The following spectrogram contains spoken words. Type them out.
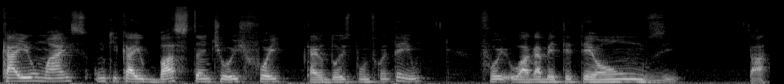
caíram mais, um que caiu bastante hoje foi, caiu 2,51, foi o HBTT11, tá?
